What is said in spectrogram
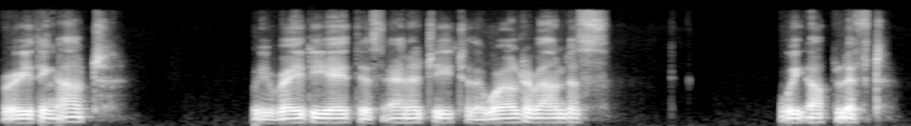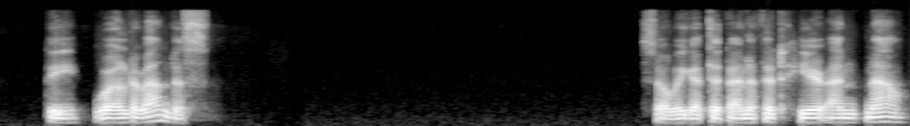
Breathing out, we radiate this energy to the world around us. We uplift the world around us. So we get the benefit here and now.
